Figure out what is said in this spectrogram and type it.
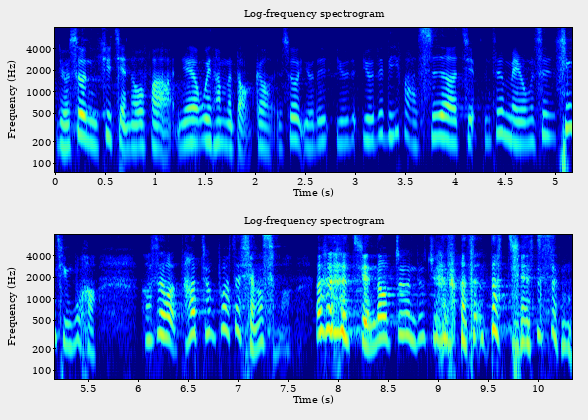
有时候你去剪头发，你要为他们祷告。有时候有的有的有的理发师啊，剪这个美容师心情不好，他说他就不知道在想什么，而且剪到最后你就觉得他在剪什么。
